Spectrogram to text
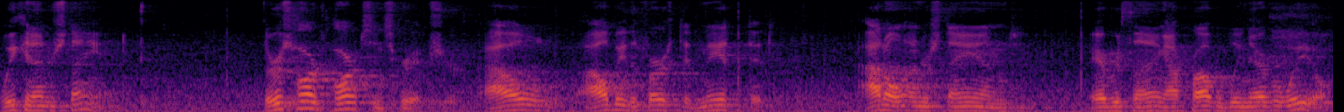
we can understand. There's hard parts in Scripture. I'll, I'll be the first to admit that I don't understand everything. I probably never will.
